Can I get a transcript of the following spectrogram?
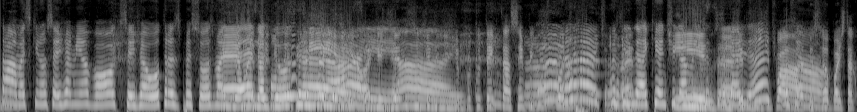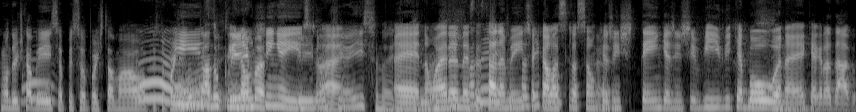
Tá, mas que não seja a minha avó, que seja outras pessoas mais É, mas velhas de outra acontecia. Ela área. dizia no sentido ai. de, tipo, tu tem que estar sempre disponível. É, tipo tá assim, ligado? daqui antigamente Isso, É, tipo, é, tipo, tipo ah, assim, a ó, pessoa pode estar com uma dor de cabeça, a pessoa pode estar mal, a pessoa pode não estar no Isso, e não clima. tinha isso. Não é. tinha isso, né? É, Tipo, não mas- era que fazer, necessariamente que aquela situação que a É. gente tem, que a gente vive, que é boa, né? Que é agradável.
